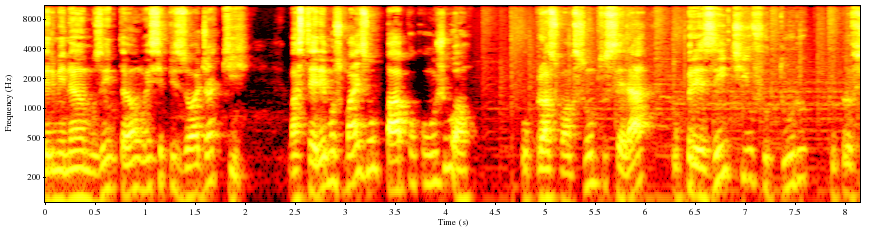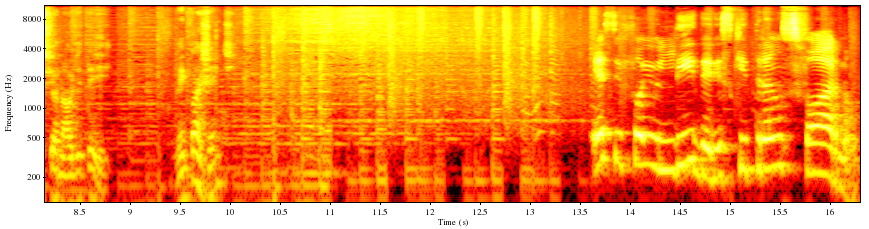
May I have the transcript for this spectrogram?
Terminamos então esse episódio aqui, mas teremos mais um papo com o João. O próximo assunto será o presente e o futuro do profissional de TI. Vem com a gente! Esse foi o Líderes que Transformam.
